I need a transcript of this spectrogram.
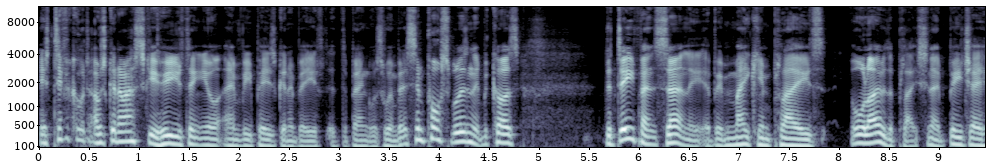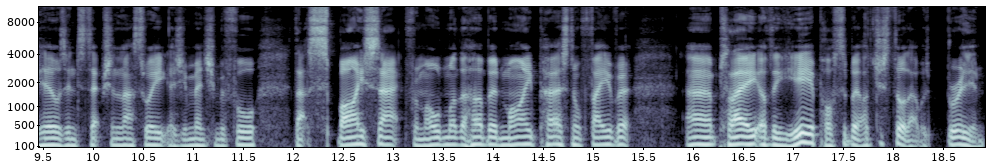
it's difficult. I was going to ask you who you think your MVP is going to be if, if the Bengals win, but it's impossible, isn't it? Because the defense certainly have been making plays all over the place. You know, BJ Hill's interception last week, as you mentioned before, that spy sack from Old Mother Hubbard, my personal favourite uh, play of the year, possibly. I just thought that was brilliant.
